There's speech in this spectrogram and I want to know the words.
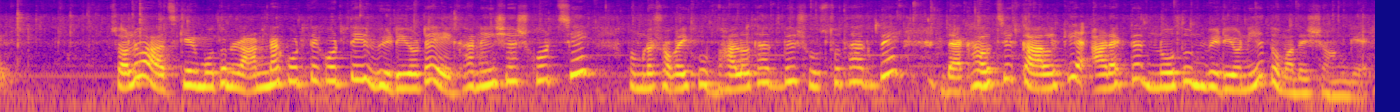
চলো, আজকের মতন রান্না করতে করতে ভিডিওটা এখানেই শেষ করছি। তোমরা সবাই খুব ভালো থাকবে, সুস্থ থাকবে। দেখা হচ্ছে কালকে আর একটা নতুন ভিডিও নিয়ে তোমাদের সঙ্গে।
